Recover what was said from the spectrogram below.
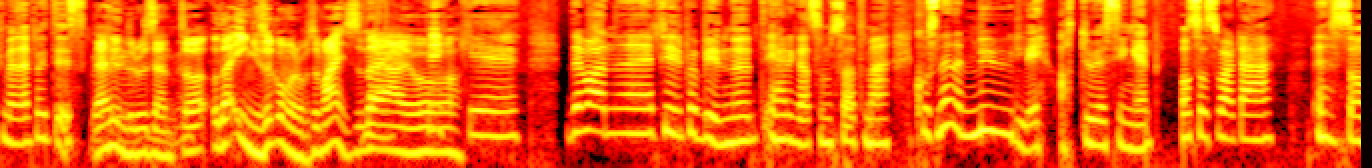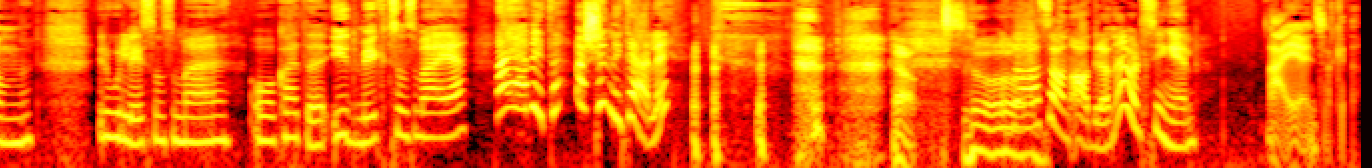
Det- med det, faktisk. Det er 100 og, og det er ingen som kommer opp til meg, så det er jo fikk, eh, det var en eh, fyr på byen i helga som sa til meg 'Hvordan er det mulig at du er singel?' Og så svarte jeg eh, sånn rolig sånn som jeg Og hva heter det? Ydmykt sånn som jeg er. 'Nei, jeg vet det. Jeg skjønner ikke, jeg heller'. Ja, så Og da sa han 'Adrian er vel singel'? Nei, han sa ikke det.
